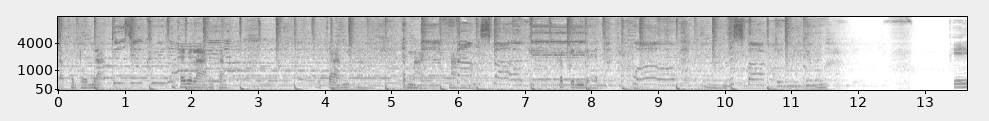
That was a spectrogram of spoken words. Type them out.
จะคนโทรลยากใช้เวลาในการในการจำหน่ายนานหน่อยก็เป็นแบบ ที่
